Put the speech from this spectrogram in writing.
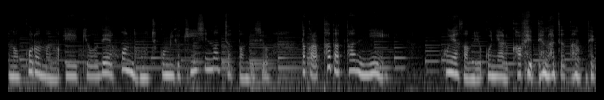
あのコロナの影響で本の持ち込みが禁止になっちゃったんですよ。だからただ単に本屋さんの横にあるカフェってなっちゃったので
